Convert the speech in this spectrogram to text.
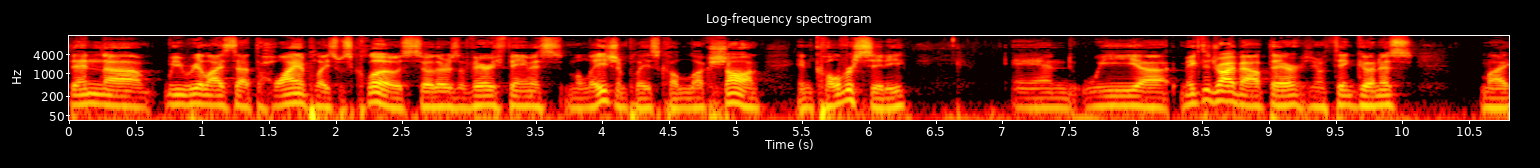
then uh, we realized that the Hawaiian place was closed. So there's a very famous Malaysian place called Lukshon in Culver City and we uh, make the drive out there. You know, thank goodness my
